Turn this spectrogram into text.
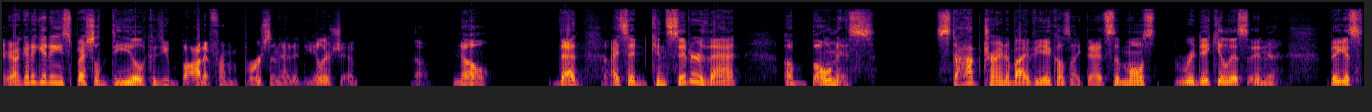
You're not going to get any special deal because you bought it from a person at a dealership. No. No. That No. I said consider that a bonus. Stop trying to buy vehicles like that. It's the most ridiculous and Yeah. biggest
